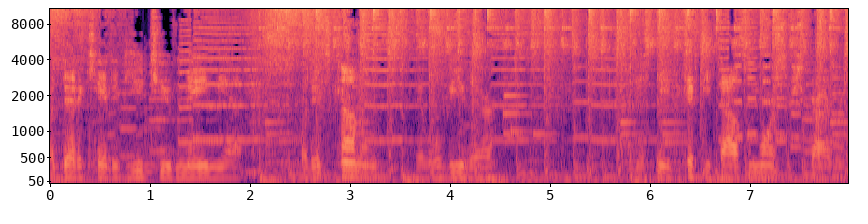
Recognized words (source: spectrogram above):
a dedicated YouTube name yet, but it's coming. It will be there. I just need 50,000 more subscribers.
